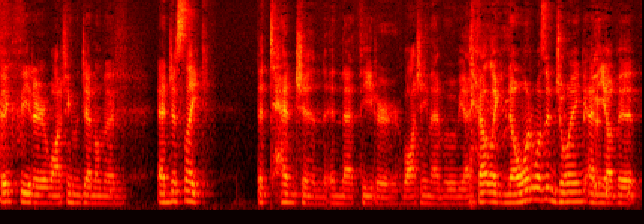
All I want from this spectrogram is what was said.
big theater watching the Gentlemen, and just like the tension in that theater watching that movie. I felt like no one was enjoying any of it.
